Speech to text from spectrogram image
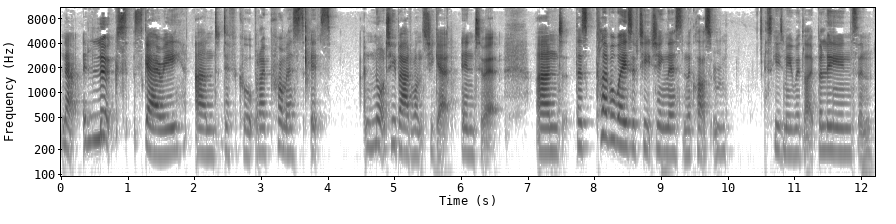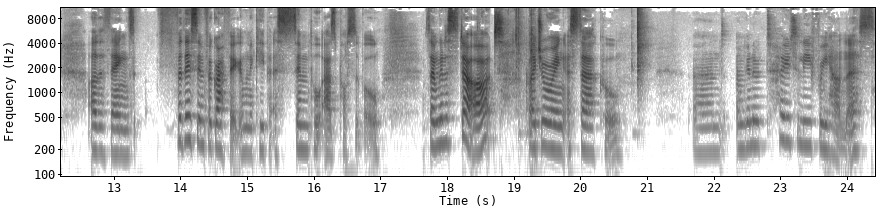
Now, it looks scary and difficult, but I promise it's not too bad once you get into it. And there's clever ways of teaching this in the classroom excuse me, with like balloons and other things. For this infographic, I'm going to keep it as simple as possible. So I'm going to start by drawing a circle. And I'm going to totally freehand this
